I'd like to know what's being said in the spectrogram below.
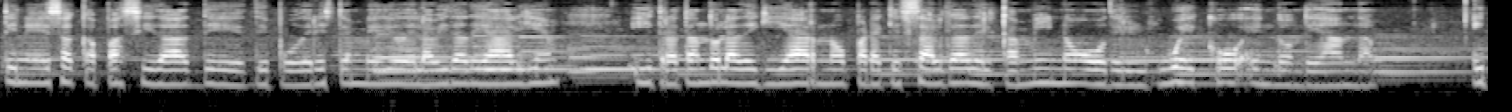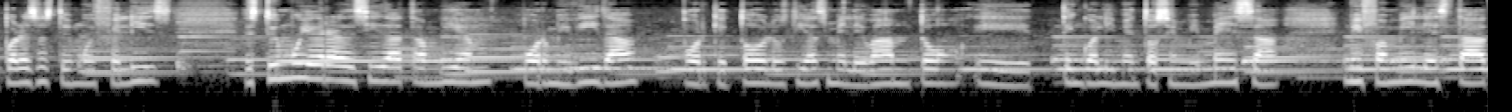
tiene esa capacidad de, de poder estar en medio de la vida de alguien y tratándola de guiar ¿no? para que salga del camino o del hueco en donde anda. Y por eso estoy muy feliz. Estoy muy agradecida también por mi vida, porque todos los días me levanto, eh, tengo alimentos en mi mesa, mi familia está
